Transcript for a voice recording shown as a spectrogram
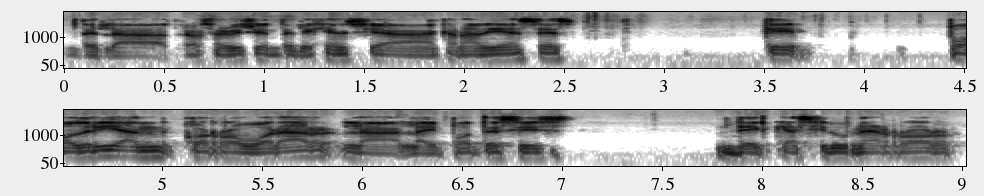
de, los servicios de inteligencia canadienses que podrían corroborar la, hipótesis de que ha sido un error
